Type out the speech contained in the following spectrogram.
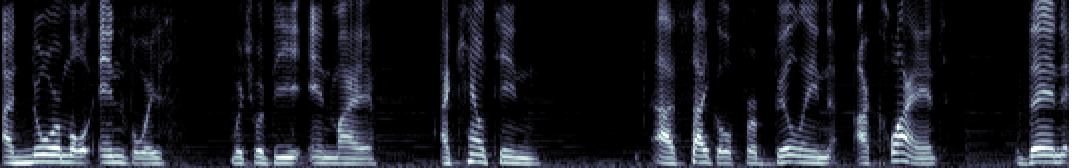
a normal invoice, which would be in my accounting uh, cycle for billing a client, then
